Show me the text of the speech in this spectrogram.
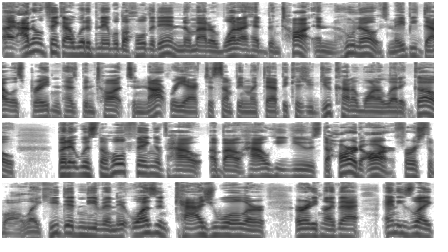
I, I don't think I would have been able to hold it in, no matter what I had been taught. And who knows? Maybe Dallas Braden has been taught to not react to something like that because you do kind of want to let it go. But it was the whole thing of how about how he used the hard R. First of all, like he didn't even it wasn't casual or or anything like that. And he's like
